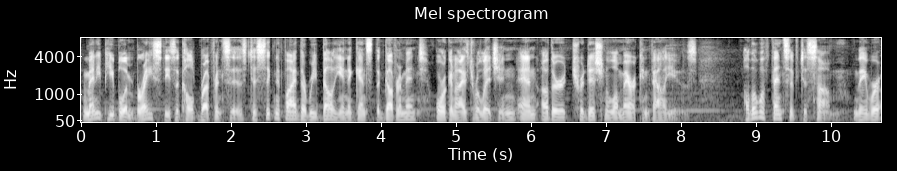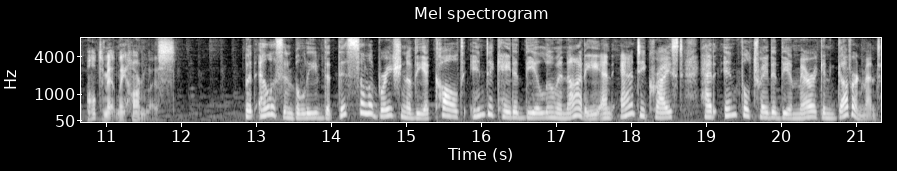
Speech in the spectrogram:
Many people embrace these occult references to signify their rebellion against the government, organized religion, and other traditional American values. Although offensive to some, they were ultimately harmless. But Ellison believed that this celebration of the occult indicated the Illuminati and Antichrist had infiltrated the American government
